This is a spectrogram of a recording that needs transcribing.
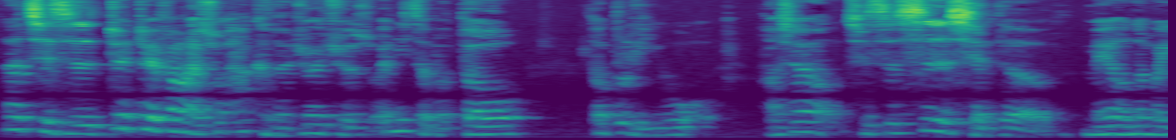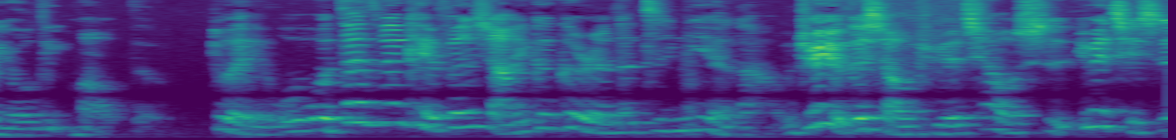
那其实对对方来说，他可能就会觉得说，哎，你怎么都都不理我，好像其实是显得没有那么有礼貌的。对我，我在这边可以分享一个个人的经验啦。我觉得有个小诀窍是，因为其实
